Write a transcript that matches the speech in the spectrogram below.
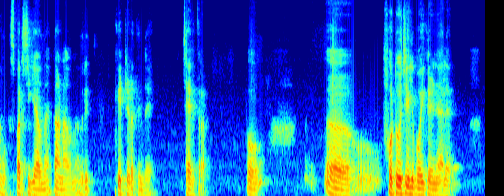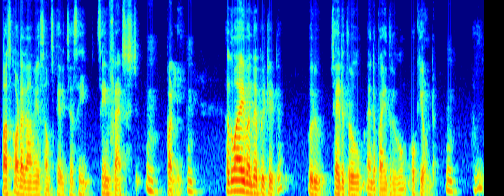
നമുക്ക് സ്പർശിക്കാവുന്ന കാണാവുന്ന ഒരു കെട്ടിടത്തിന്റെ ചരിത്രം. ഇപ്പോൾ ഫോർട്ട് കൊച്ചിയിൽ പോയി കഴിഞ്ഞാൽ വാസ്കോഡഗാമയെ സംസ്കരിച്ച സെയിൻ സെയിന്റ് ഫ്രാൻസിസ് പള്ളി. അതുമായി ബന്ധപ്പെട്ടിട്ട് ഒരു ചരിത്രവും അതിന്റെ പൈതൃകവും ഒക്കെ ഉണ്ട്. അത്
